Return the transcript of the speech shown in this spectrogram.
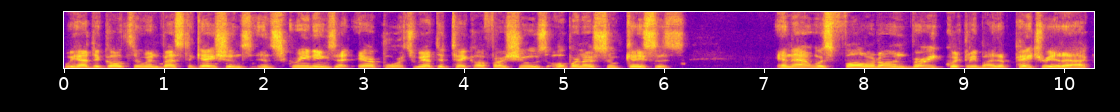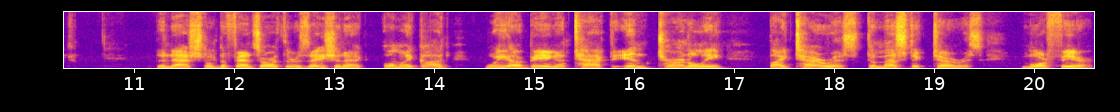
We had to go through investigations and screenings at airports. We had to take off our shoes, open our suitcases. And that was followed on very quickly by the Patriot Act, the National Defense Authorization Act. Oh my God, we are being attacked internally by terrorists, domestic terrorists, more fear.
